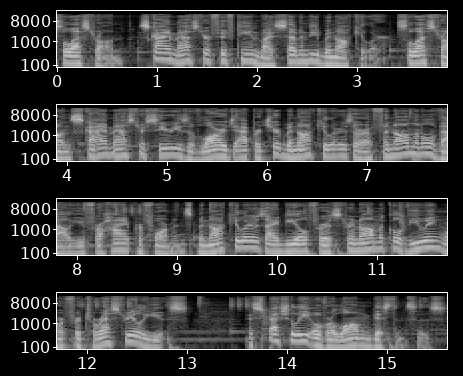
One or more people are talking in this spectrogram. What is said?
Celestron SkyMaster 15 by 70 binocular. Celestron's SkyMaster series of large aperture binoculars are a phenomenal value for high-performance binoculars ideal for astronomical viewing or for terrestrial use especially over long distances.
